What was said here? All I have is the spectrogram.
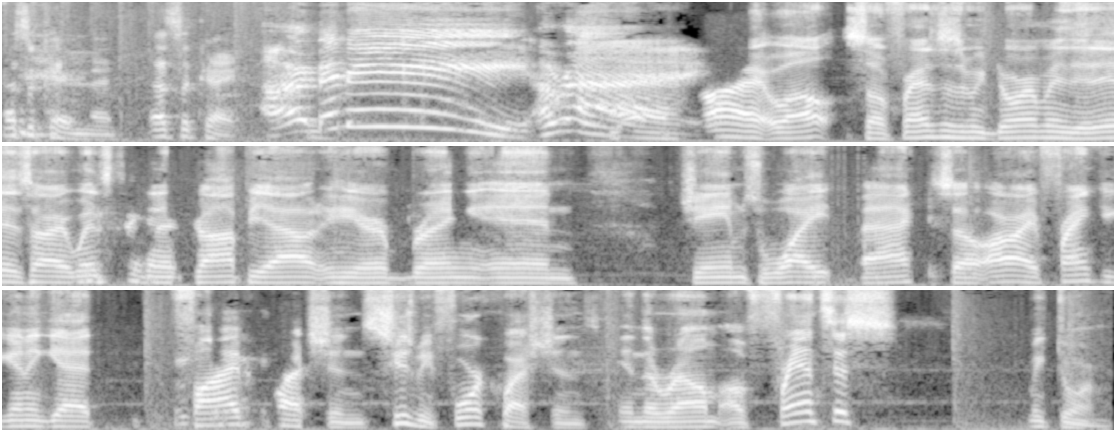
That's okay, man. That's okay. All right, baby. All right. All right. Well, so Frances McDormand, it is. All right, Winston going to drop you out here, bring in James White back. So, all right, Frank, you're going to get five questions, excuse me, four questions in the realm of Frances McDormand,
